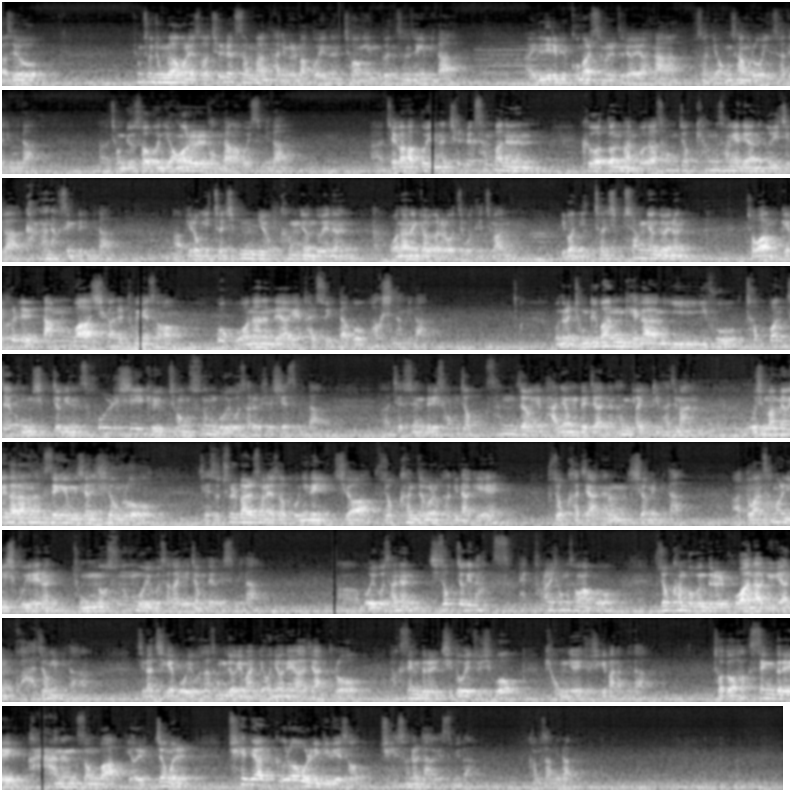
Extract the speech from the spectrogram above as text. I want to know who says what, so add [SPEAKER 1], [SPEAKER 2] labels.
[SPEAKER 1] 안녕하세요. 평촌종로학원에서 703반 담임을 맡고 있는 정인근 선생입니다. 아, 일일이 뵙고 말씀을 드려야 하나 우선 영상으로 인사드립니다. 아, 정규 수업은 영어를 담당하고 있습니다. 아, 제가 맡고 있는 703반은 그 어떤 반보다 성적 향상에 대한 의지가 강한 학생들입니다. 아, 비록 2016학년도에는 원하는 결과를 얻지 못했지만 이번 2017학년도에는 저와 함께 흘릴 땀과 시간을 통해서 꼭 원하는 대학에 갈 수 있다고 확신합니다. 오늘은 정규반 개강 이후 첫 번째 공식적인 서울시 교육청 수능 모의고사를 실시했습니다. 아, 재수생들이 성적 산정에 반영되지 않는 한계가 있긴 하지만 50만 명에 달하는 학생이 응시한 시험으로 재수 출발선에서 본인의 위치와 부족한 점을 확인하기에 부족하지 않은 시험입니다. 아, 또한 3월 29일에는 종로 수능 모의고사가 예정되어 있습니다. 어, 모의고사는 지속적인 학습 패턴을 형성하고 부족한 부분들을 보완하기 위한 과정입니다. 지나치게 모의고사 성적에만 연연해야 하지 않도록 학생들을 지도해 주시고 격려해 주시기 바랍니다. 저도 학생들의 가능성과 열정을 최대한 끌어올리기 위해서 최선을 다하겠습니다. 감사합니다.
